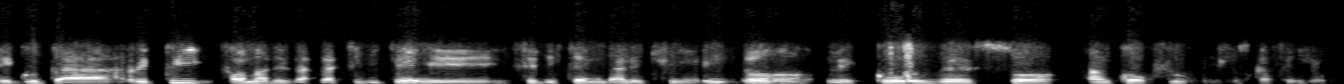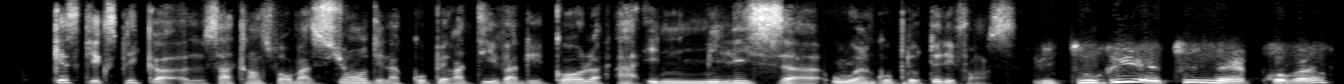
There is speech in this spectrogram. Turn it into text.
ce groupe a repris vraiment des activités et se distingue dans les tueries dont les causes sont encore floues jusqu'à ce jour. Qu'est-ce qui explique euh, sa transformation de la coopérative agricole à une milice euh, ou un groupe d'autodéfense L'Itourie est une province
